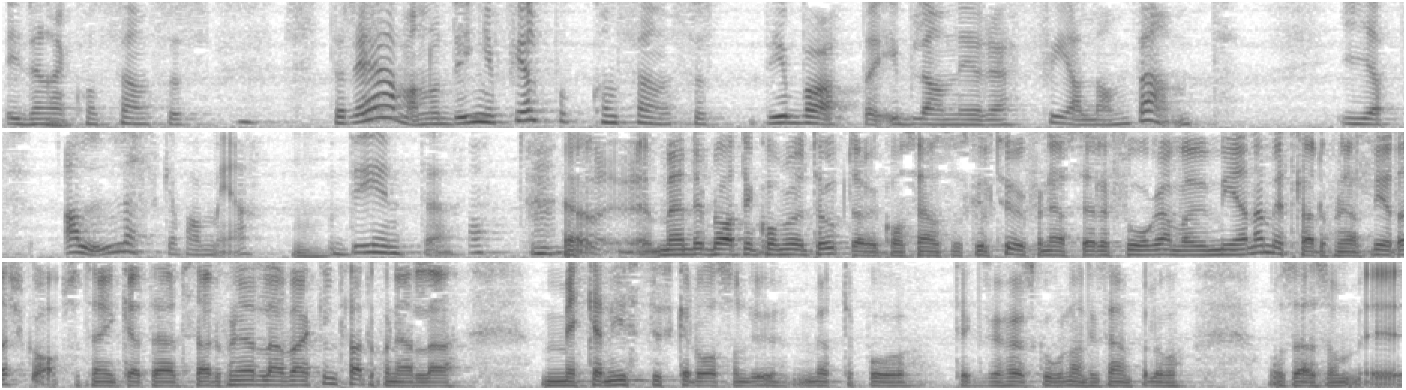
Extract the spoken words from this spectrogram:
i den här mm. konsensussträvan. Och det är inget fel på konsensus, det är bara att ibland är det felanvänt i att alla ska vara med. Mm. Och det är inte... Mm. Men det är bra att ni kommer att ta upp det här med konsensuskultur. För när jag ställer frågan vad vi menar med traditionellt ledarskap så tänker jag att det här traditionella, verkligen traditionella mekanistiska då som du mötte på Tekniska högskolan till exempel och, och så här, som eh,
